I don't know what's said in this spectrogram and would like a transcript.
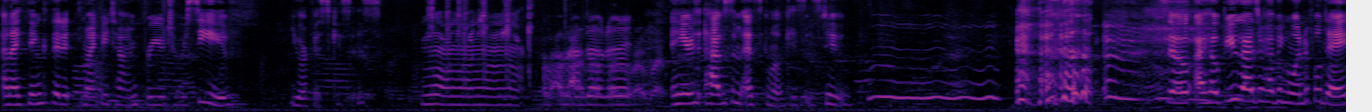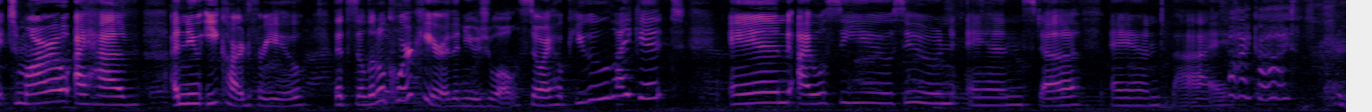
And I think that it might be time for you to receive your fist kisses. And here, have some Eskimo kisses too. so I hope you guys are having a wonderful day. Tomorrow I have a new e-card for you that's a little quirkier than usual. So I hope you like it. And I will see you soon and stuff and bye. Bye, guys.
